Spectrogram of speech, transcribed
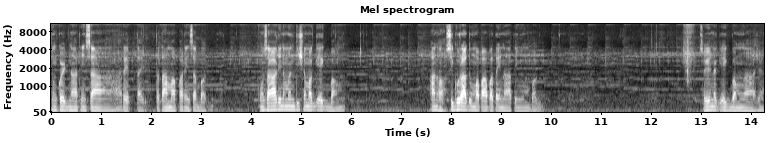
yung card natin sa reptile. Tatama pa rin sa bug kung sakali naman di siya mag egg bomb ano siguradong mapapatay natin yung bug so yun nag egg bomb nga siya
